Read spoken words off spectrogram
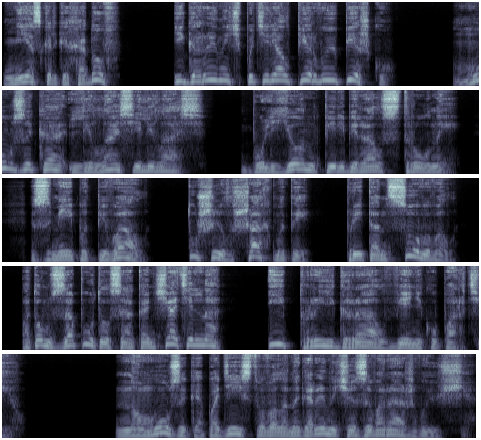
Несколько ходов, и Горыныч потерял первую пешку. Музыка лилась и лилась. Бульон перебирал струны. Змей подпевал, тушил шахматы, пританцовывал, потом запутался окончательно и проиграл венику партию. Но музыка подействовала на Горыныча завораживающе.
